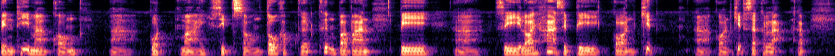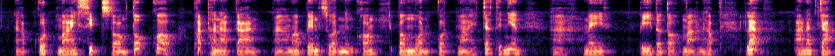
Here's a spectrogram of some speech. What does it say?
เป็นที่มาของอกฎหมาย 12 โต๊ะครับเกิดขึ้นประมาณปี 450 ปีก่อนคิดก่อนคิดศักราชนะครับนะครับกฎหมาย 12 โต๊ะก็พัฒนาการมาเป็นส่วนหนึ่งของประมวลกฎหมายจัสติเนียนในปีต่อๆมานะครับ และอาณาจักร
